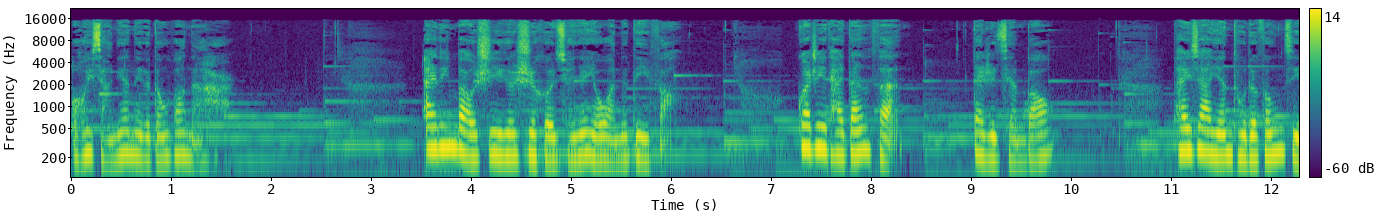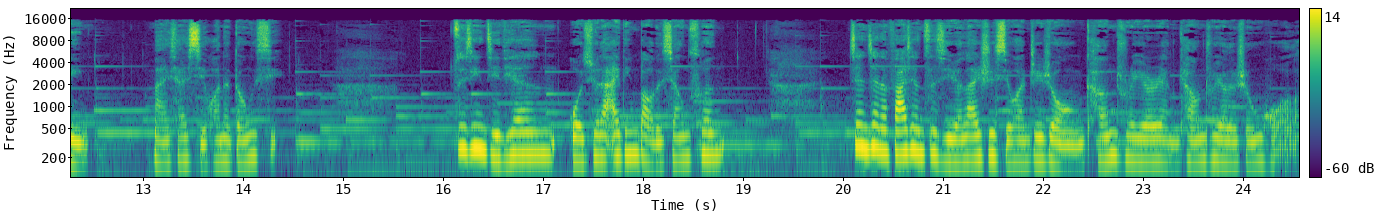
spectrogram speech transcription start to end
我会想念那个东方男孩。爱丁堡是一个适合全年游玩的地方。挂着一台单反，带着钱包，拍下沿途的风景，买下喜欢的东西。最近几天，我去了爱丁堡的乡村，渐渐的发现自己原来是喜欢这种 countryer and countryer 的生活了。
